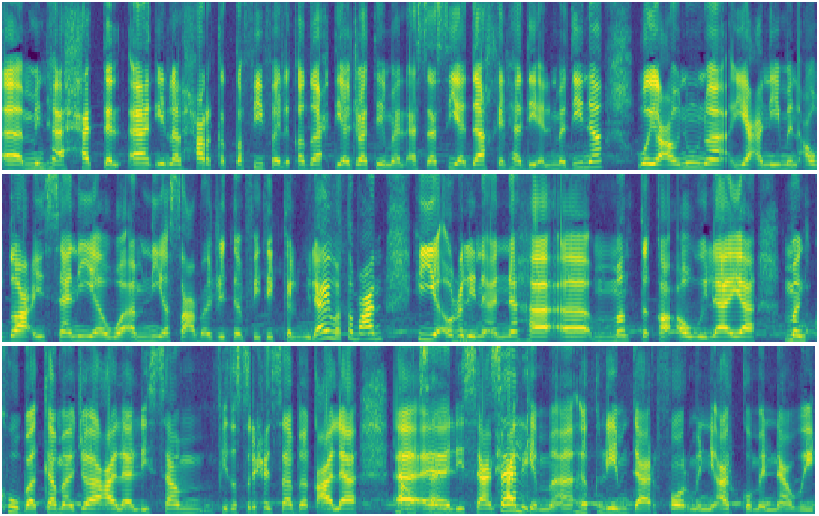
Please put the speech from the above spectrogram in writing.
منها حتى الآن إلى الحركة الطفيفة لقضاء احتياجاتهم الأساسية داخل هذه المدينة ويعانون يعني من أوضاع إنسانية وأمنية صعبة جدا في تلك الولاية. وطبعا هي أعلن أنها منطقة أو ولاية منكوبة كما جاء على لسان في تصريح سابق على لسان حاكم إقليم دارفور من أركم الناوي.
